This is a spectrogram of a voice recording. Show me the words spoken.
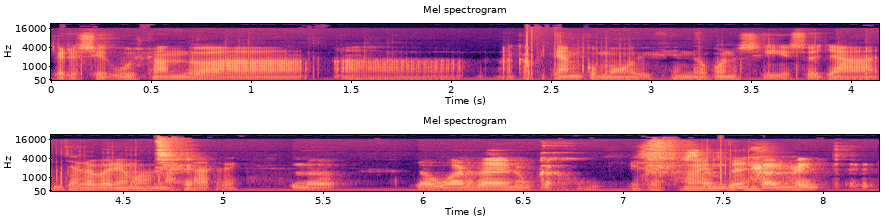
pero sigue buscando a, a, a Capitán como diciendo, bueno, sí, eso ya, ya lo veremos más tarde. Lo, lo guarda en un cajón. Exactamente. Totalmente.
